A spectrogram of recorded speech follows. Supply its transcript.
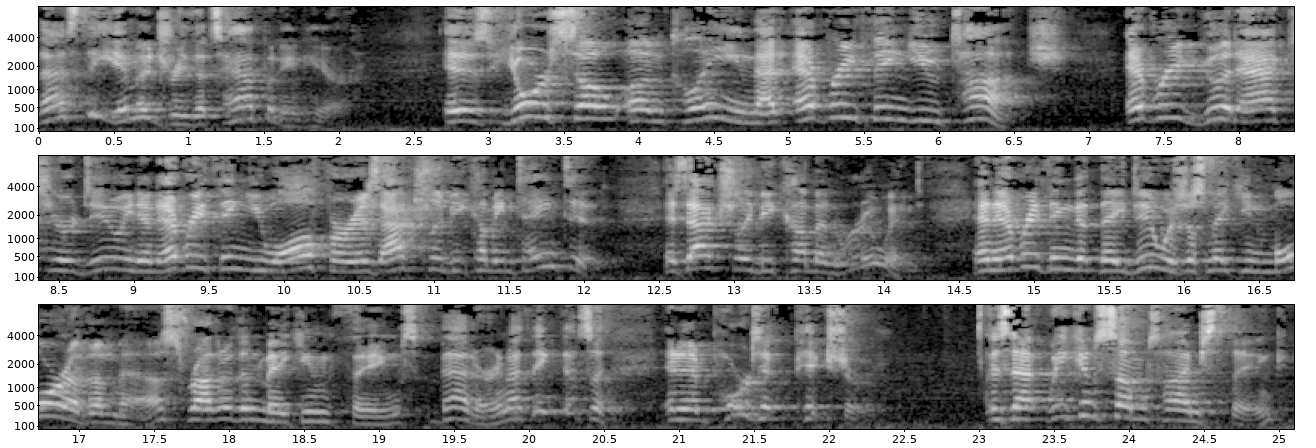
That's the imagery that's happening here. Is you're so unclean that everything you touch Every good act you're doing and everything you offer is actually becoming tainted. It's actually becoming ruined. And everything that they do is just making more of a mess rather than making things better. And I think that's a, an important picture is that we can sometimes think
